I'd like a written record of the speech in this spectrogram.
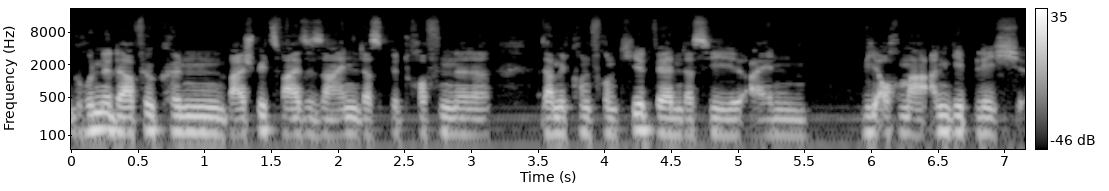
Gründe dafür können beispielsweise sein, dass Betroffene damit konfrontiert werden, dass sie ein wie auch immer angeblich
